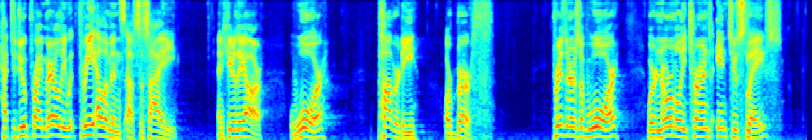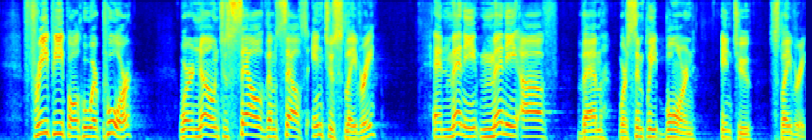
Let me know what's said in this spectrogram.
had to do primarily with three elements of society. And here they are war, poverty, or birth. Prisoners of war were normally turned into slaves. Free people who were poor were known to sell themselves into slavery, and many, many of them were simply born into slavery.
